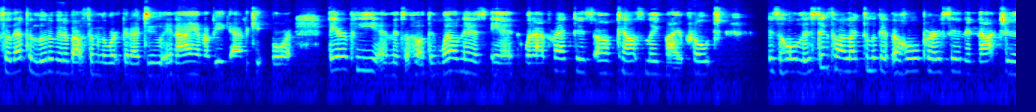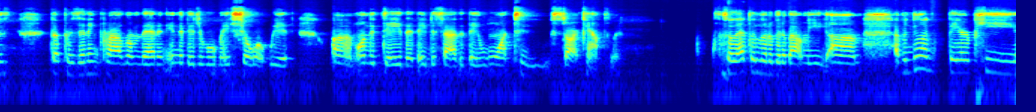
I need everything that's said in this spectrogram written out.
so that's a little bit about some of the work that I do, and I am a big advocate for therapy and mental health and wellness. And when I practice um, counseling, my approach is holistic. So I like to look at the whole person and not just the presenting problem that an individual may show up with um, on the day that they decide that they want to start counseling. So that's a little bit about me. Um, I've been doing therapy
